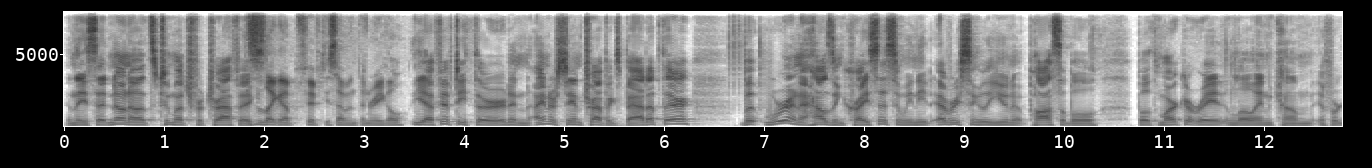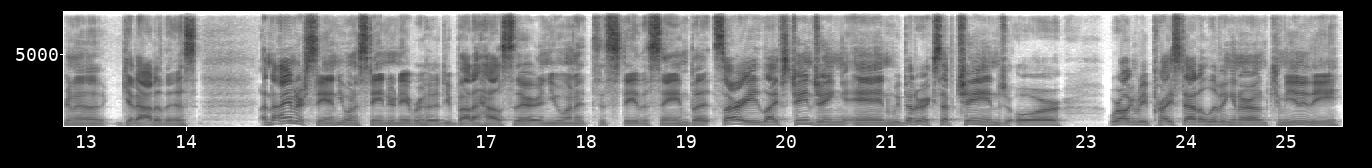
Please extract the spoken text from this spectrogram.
And they said, no, no, it's too much for traffic. This is like up 57th and Regal. Yeah, 53rd. And I understand traffic's bad up there, but we're in a housing crisis and we need every single unit possible, both market rate and low income, if we're going to get out of this. And I understand you want to stay in your neighborhood. You bought a house there and you want it to stay the same. But sorry, life's changing and we better accept change or we're all going to be priced out of living in our own community.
